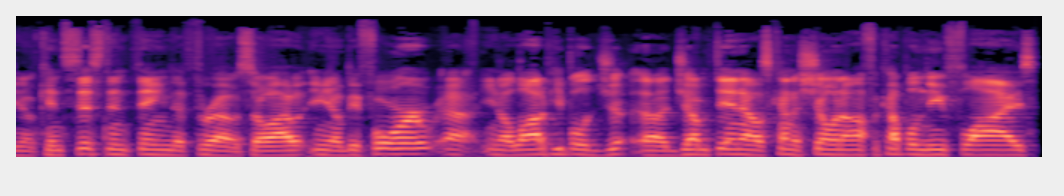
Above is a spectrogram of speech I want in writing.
you know consistent thing to throw. So I you know before uh, you know a lot of people ju- uh, jumped in. I was kind of showing off a couple new flies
